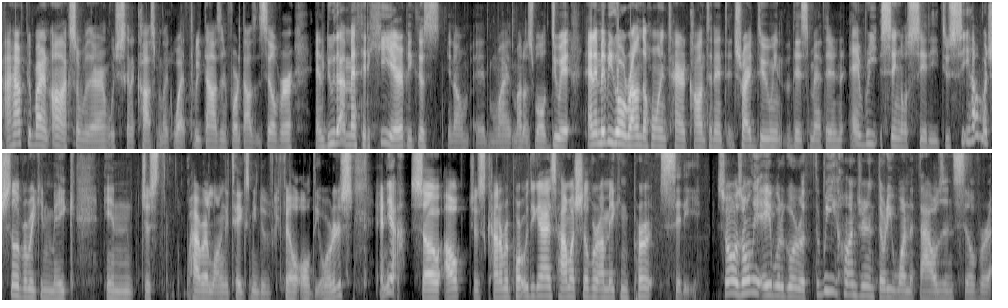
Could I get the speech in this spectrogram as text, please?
I have to buy an ox over there, which is going to cost me like, what, 3,000, 4,000 silver. And do that method here because, you know, it might, might as well do it. And then maybe go around the whole entire continent and try doing this method in every single city to see how much silver we can make in just however long it takes me to fill all the orders. And yeah, so I'll just kind of report with you guys how much silver I'm making per city. So I was only able to go to 331,000 silver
